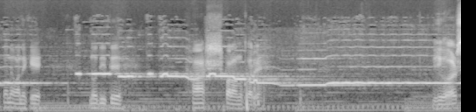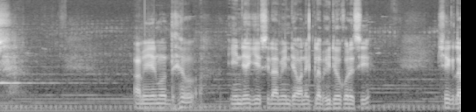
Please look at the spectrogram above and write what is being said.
এখানে অনেকে নদীতে হাঁস পালন করে। ভিউয়ার্স আমি এর মধ্যেও ইন্ডিয়া গিয়েছিলাম ইন্ডিয়া অনেকগুলো ভিডিও করেছি। সেগুলো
